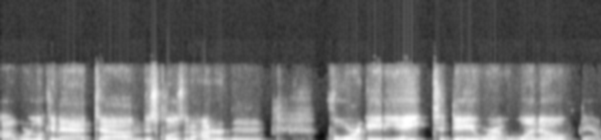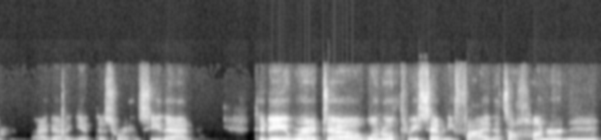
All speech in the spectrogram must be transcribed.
Uh, we're looking at um, this closed at 104.88. Today we're at 10. Damn I got to get this where I can see that. Today we're at uh, 103.75. That's hundred and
